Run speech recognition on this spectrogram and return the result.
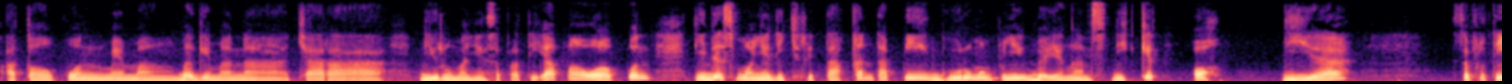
ataupun memang bagaimana cara di rumahnya seperti apa. Walaupun tidak semuanya diceritakan tapi guru mempunyai bayangan sedikit oh dia seperti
